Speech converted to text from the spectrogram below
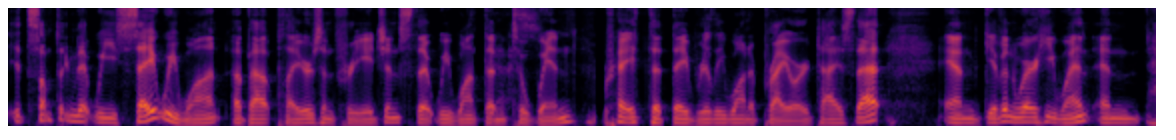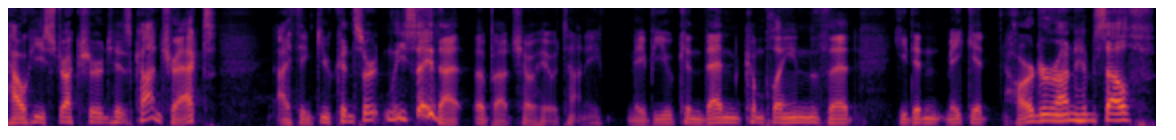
it's something that we say we want about players and free agents that we want them to win right? That they really want to prioritize that. And given where he went and how he structured his contract I think you can certainly say that about Shohei Ohtani. Maybe you can then complain that he didn't make it harder on himself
